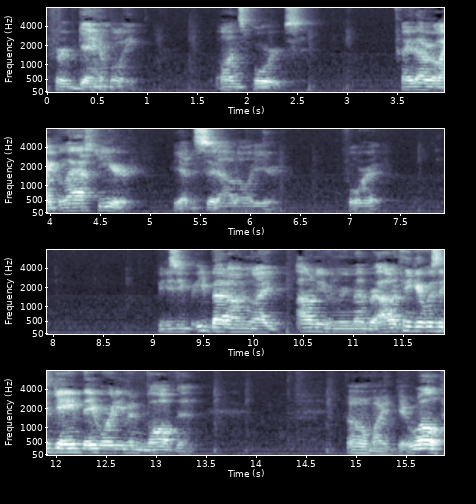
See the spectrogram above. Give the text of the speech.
for gambling on sports. Like that was like last year. He had to sit out all year for it. Because he, he bet on like I don't even remember. I don't think it was a game they weren't even involved in. Oh my god. Well,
